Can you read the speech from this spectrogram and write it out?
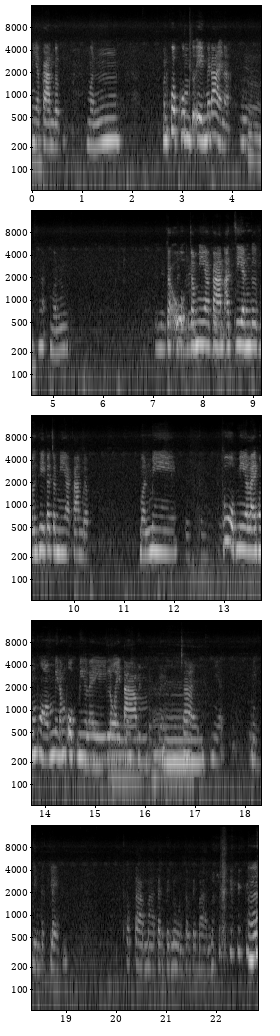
มีอาการแบบเหมือน มันควบคุมตัวเองไม่ได้น่ะเหมือนจะอุจะมีอาการอาเจียนก็บางทีก็จะมีอาการแบบ เหมือนมี ทูบมีอะไรหอมๆมีน้ำอบมีอะไรลอยตามอืมใช่เนี่ยมีกลิ่นแปลกเขาตามมาตั้งแต่นู่นตั้งแต่บ้านเนอะๆเออ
